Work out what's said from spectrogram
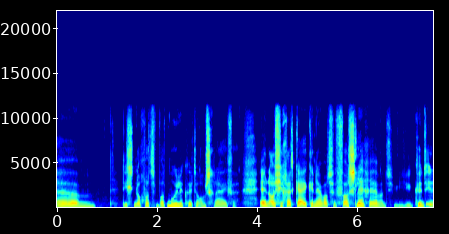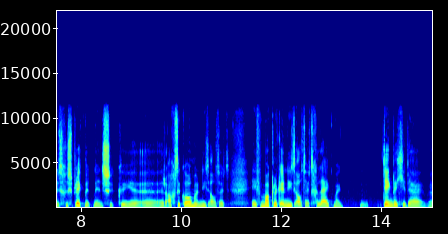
Um, die is nog wat, wat moeilijker te omschrijven. En als je gaat kijken naar wat we vastleggen, want je kunt in het gesprek met mensen kun je uh, erachter komen. Niet altijd even makkelijk en niet altijd gelijk, maar ik denk dat je daar uh,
